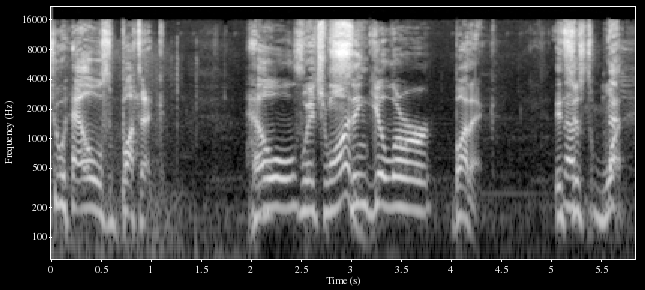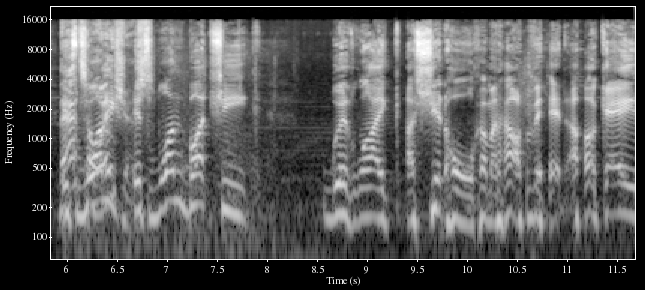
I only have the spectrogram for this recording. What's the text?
to Hell's buttock. Hell's Which one? singular buttock. It's Now, just one. that- that's it's one. It's one butt cheek with like a shithole coming out of it. Okay.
